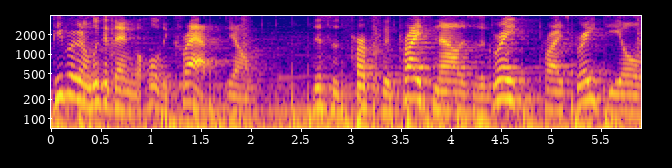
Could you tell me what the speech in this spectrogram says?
people are going to look at that and go holy crap you know this is perfectly priced now this is a great price great deal.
